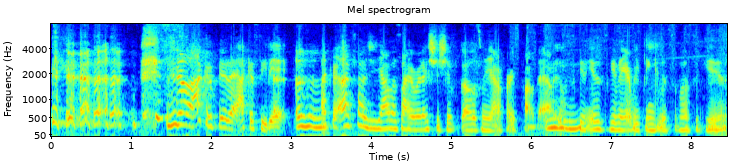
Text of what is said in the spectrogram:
no, I could feel that. I could see that. I, could, I told you, y'all was like relationship goals when y'all first popped out. It was Mhm. giving, it was giving everything you was supposed to give.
